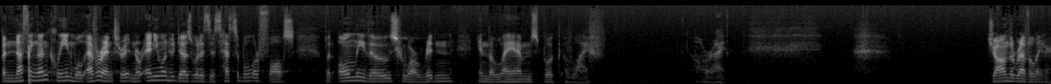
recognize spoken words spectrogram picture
But nothing unclean will ever enter it, nor anyone who does what is detestable or false, but only those who are written in the Lamb's book of life. All right. John the Revelator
